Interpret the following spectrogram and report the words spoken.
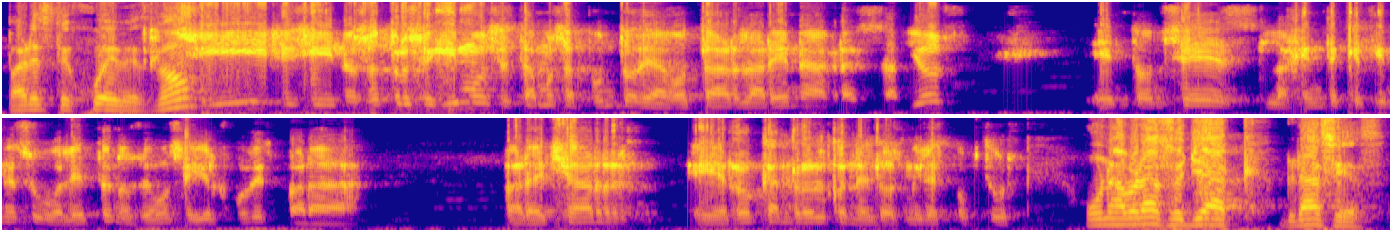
para este jueves, ¿no? Sí, sí, sí, nosotros seguimos, estamos a punto de agotar la arena, gracias a Dios. Entonces, la gente que tiene su boleto, nos vemos ahí el jueves para, para echar eh, rock and roll con el 2000 es Pop Tour. Un abrazo, Jack. Gracias.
